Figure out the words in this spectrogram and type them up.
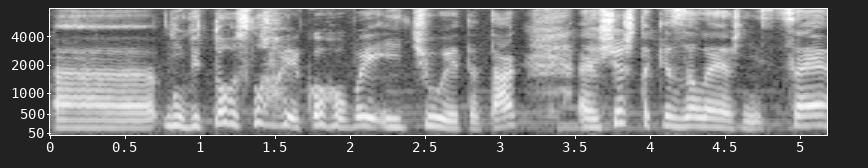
е, ну від того слова, якого ви і чуєте. Так Е, що ж таке залежність? Це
